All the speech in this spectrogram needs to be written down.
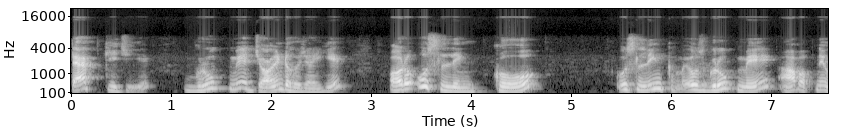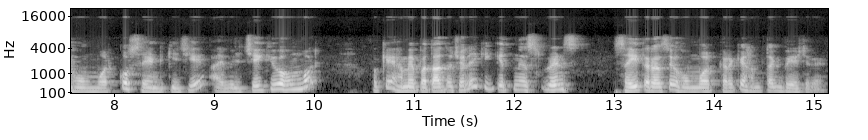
टैप कीजिए ग्रुप में ज्वाइंट हो जाइए। और उस लिंक को उस लिंक में, उस ग्रुप में आप अपने होमवर्क को सेंड कीजिए। I will check your homework okay हमें पता तो चले कि कितने स्टूडेंट्स सही तरह से होमवर्क करके हम तक भेज रहे हैं।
